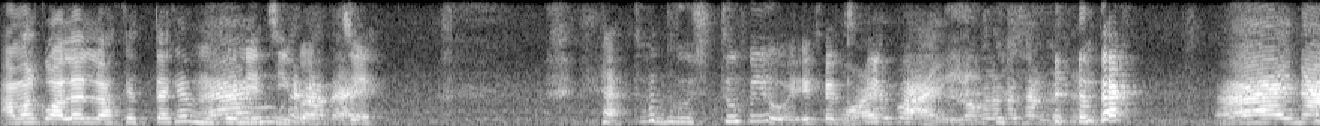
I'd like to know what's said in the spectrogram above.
আমার গলার লকেটটাকে মুখে হ্যাঁ, নিয়ে মুখে না চিবাচ্ছে। এত দুষ্টুমি হয়ে গেছে ভয় পায়, করে দেয়। দেখ, এই না,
